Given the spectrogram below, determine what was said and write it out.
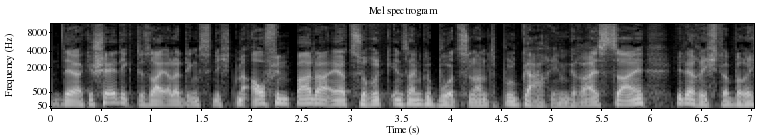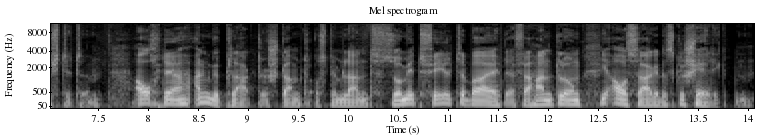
Der Geschädigte sei allerdings nicht mehr auffindbar, da er zurück in sein Geburtsland Bulgarien gereist sei, wie der Richter berichtete. Auch der Angeklagte stammt aus dem Land. Somit fehlte bei der Verhandlung die Aussage des Geschädigten.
